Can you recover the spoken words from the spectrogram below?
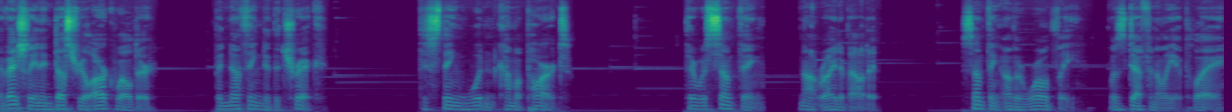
eventually an industrial arc welder, but nothing did the trick. This thing wouldn't come apart. There was something not right about it. Something otherworldly was definitely at play.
